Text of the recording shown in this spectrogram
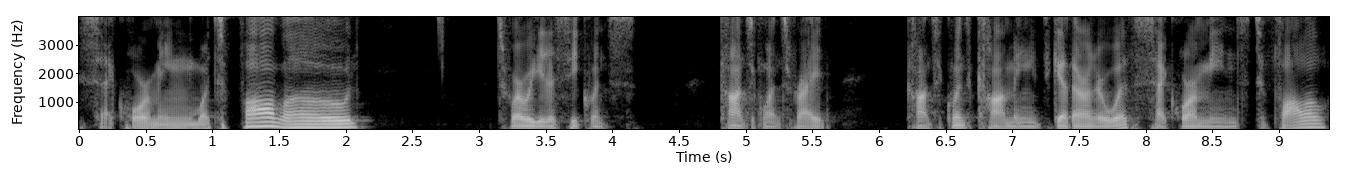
Sequor meaning what's followed. It's where we get a sequence, consequence, right? Consequence, com meaning together under with. Sequor means to follow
